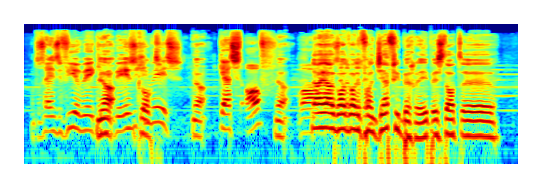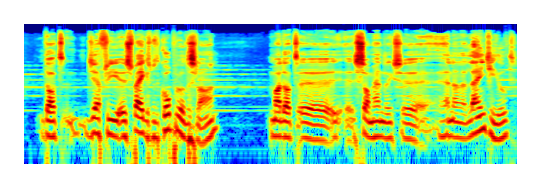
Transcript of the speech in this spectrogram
Want daar zijn ze vier weken Ja, mee bezig klopt. geweest. Ja. Catcht af. Ja. Waar- nou ja, wat, wat het ik van Jeffrey begreep is dat, eh, dat Jeffrey spijkers met koppen wilde slaan. Maar dat Sam Hendricks hen aan een lijntje hield.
